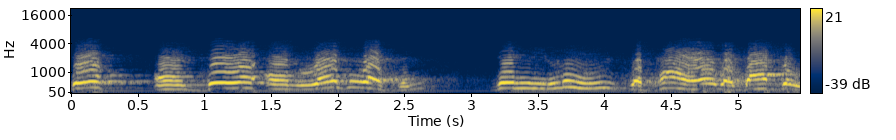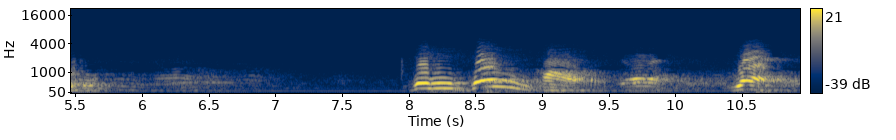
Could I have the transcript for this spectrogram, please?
death and burial and resurrection, did he lose the power that God gave him? Did he gain power? Yes.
